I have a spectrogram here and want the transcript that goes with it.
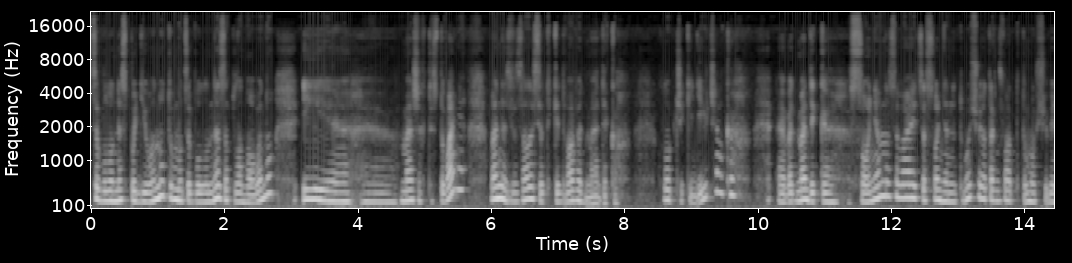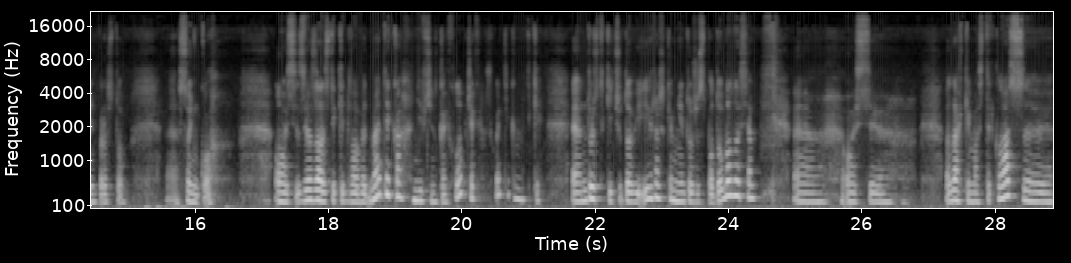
Це було несподівано, тому це було не заплановано. І е, в межах тестування в мене зв'язалися такі два ведмедика. Хлопчик і дівчинка. Ведмедик Соня називається. Соня не тому, що я так звати, тому що він просто Сонько. Ось, зв'язались такі два ведмедика, дівчинка і хлопчик з котиками такі. Е, Дуже такі чудові іграшки, мені дуже сподобалося. Е, Ось е, легкий майстер-клас, е,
